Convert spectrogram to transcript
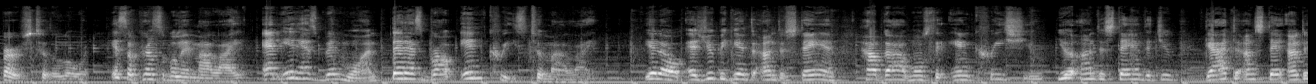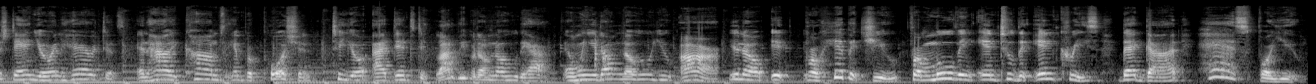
first to the Lord. It's a principle in my life, and it has been one that has brought increase to my life. You know, as you begin to understand how God wants to increase you, you'll understand that you've got to understand, your inheritance and how it comes in proportion to your identity. A lot of people don't know who they are. And when you don't know who you are, you know, it prohibits you from moving into the increase that God has for you.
